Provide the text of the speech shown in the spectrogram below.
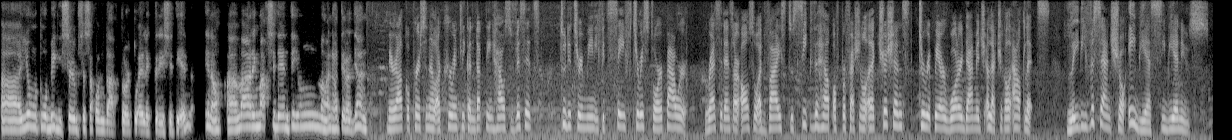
uh, yung tubig serves as a conductor to electricity and you know, uh, maaaring maaksidente yung mga nakatira dyan. Meralco personnel are currently conducting house visits to determine if it's safe to restore power. Residents are also advised to seek the help of professional electricians to repair water damaged electrical outlets. Lady Vicencio, ABS-CBN News.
